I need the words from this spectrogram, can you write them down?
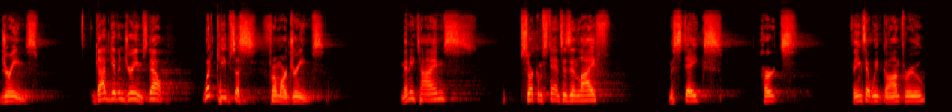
dreams. God-given dreams. Now, what keeps us from our dreams? Many times, circumstances in life, mistakes, hurts, things that we've gone through,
